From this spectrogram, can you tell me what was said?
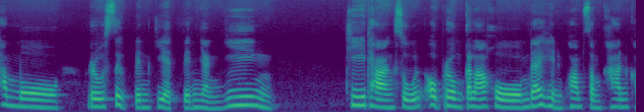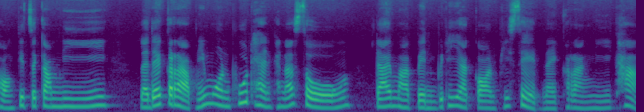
ธรรมโม รู้สึกเป็นเกียรติเป็นอย่างยิ่ง ที่ทางศูนย์อบรมกลาโหมได้เห็นความสำคัญของกิจกรรมนี้ และได้กราบนิมนต์ผู้แทนคณะสงฆ์ได้มาเป็นวิทยากรพิเศษในครั้งนี้ค่ะ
